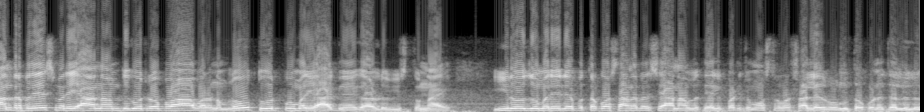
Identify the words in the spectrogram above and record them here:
ఆంధ్రప్రదేశ్ మరియు యానాం దిగువ రూప ఆవరణంలో తూర్పు మరియు ఆగ్నేయ గాలులు వీస్తున్నాయి. ఈ రోజు మరియు రేపు ఉత్తర కోస్తా ఆంధ్రప్రదేశ్ యానాంలో తేలికపాటి నుంచి మోస్తరు వర్షాలు లేదా ఉరుములతో కూడిన జల్లులు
